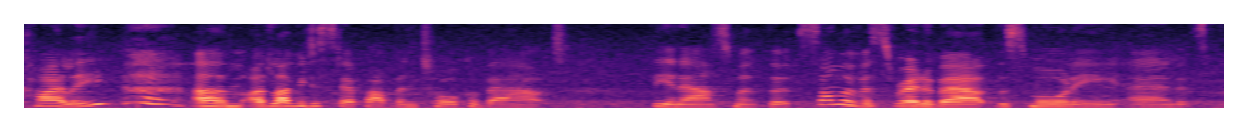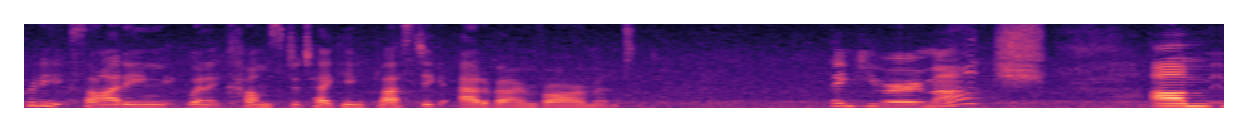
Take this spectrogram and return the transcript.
Kylie, um, I'd love you to step up and talk about the announcement that some of us read about this morning, and it's pretty exciting when it comes to taking plastic out of our environment. Thank you very much. Um,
